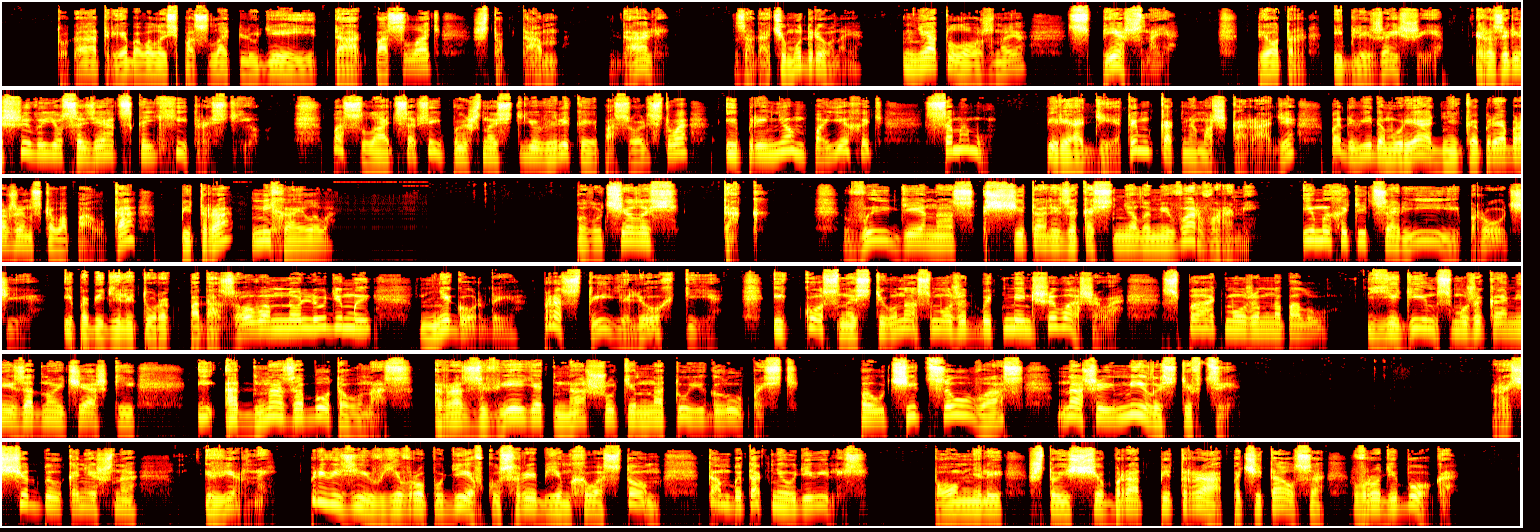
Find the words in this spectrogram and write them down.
Туда требовалось послать людей и так послать, чтоб там дали. Задача мудреная, неотложная, спешная. Петр и ближайшие разрешил ее с азиатской хитростью послать со всей пышностью великое посольство и при нем поехать самому переодетым, как на машкараде, под видом урядника Преображенского полка Петра Михайлова. Получалось так. Вы, где нас считали закоснелыми варварами, и мы хоть и цари, и прочие, и победили турок под Азовом, но люди мы не гордые, простые, легкие, и косности у нас может быть меньше вашего. Спать можем на полу, едим с мужиками из одной чашки, и одна забота у нас — развеять нашу темноту и глупость, поучиться у вас, наши милостивцы. Расчет был, конечно, верный. Привези в Европу девку с рыбьим хвостом, там бы так не удивились. Помнили, что еще брат Петра почитался вроде бога,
